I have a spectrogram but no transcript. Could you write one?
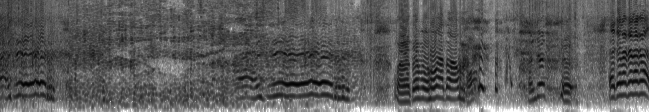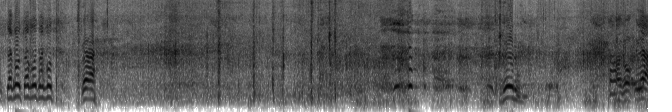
Anjir. Anjir. Mana teh bohong atau apa? Lanjut. Eh, kena kena kena, cakut cakut cakut. Dah. Anjir. Kagok ya.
